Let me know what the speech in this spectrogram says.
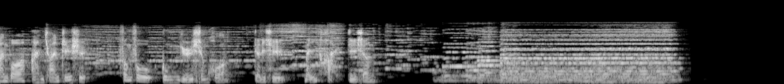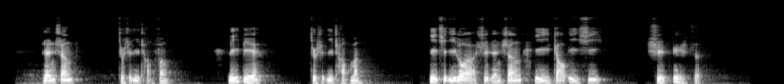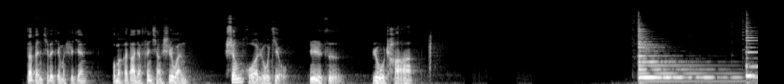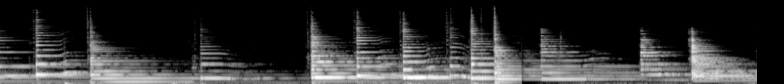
传播安全知识，丰富公于生活。这里是美海之声。人生就是一场风，离别就是一场梦。一起一落是人生，一朝一夕是日子。在本期的节目时间，我们和大家分享诗文：生活如酒，日子如茶。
